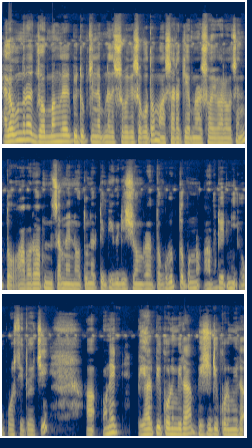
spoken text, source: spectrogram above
হ্যালো বন্ধুরা জব বাংলার ইউটিউব চ্যানেলে আপনাদের সবাইকে স্বাগতম। আশা রাখি আপনারা সবাই ভালো আছেন। তো আবারও আপনাদের সামনে নতুন একটি ভিভিডি সংক্রান্ত গুরুত্বপূর্ণ আপডেট নিয়ে উপস্থিত হয়েছি। অনেক ভিআরপি কর্মীরা ভিসিডি কর্মীরা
